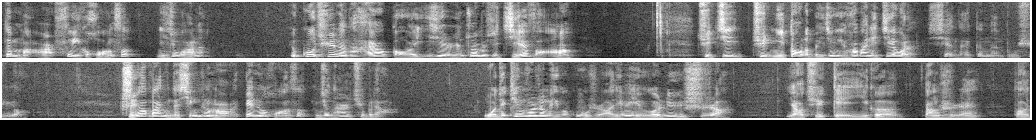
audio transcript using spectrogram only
的码付一个黄色，你就完了。就过去呢，他还要搞一些人专门去接访，去接去。你到了北京以后把你接回来，现在根本不需要，只要把你的行程码变成黄色，你就哪儿也去不了了。我就听说这么一个故事啊，因为有个律师啊，要去给一个当事人到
